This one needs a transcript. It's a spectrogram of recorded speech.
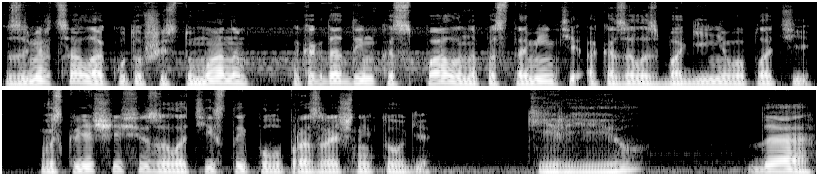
замерцала, окутавшись туманом, а когда дымка спала, на постаменте оказалась богиня во плоти, в искрящейся золотистой полупрозрачной тоге. «Кирилл?» «Да,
